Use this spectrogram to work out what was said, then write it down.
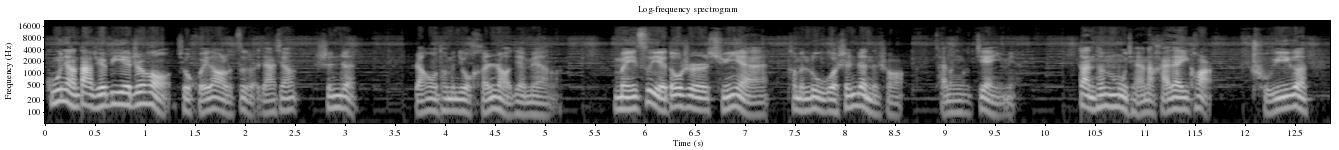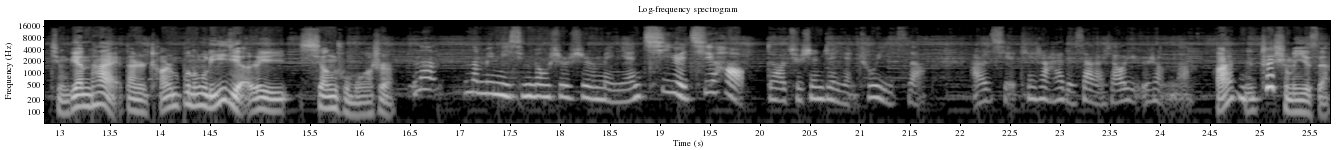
姑娘大学毕业之后就回到了自个儿家乡深圳，然后他们就很少见面了，每次也都是巡演，他们路过深圳的时候才能见一面。但他们目前呢还在一块儿，处于一个挺变态，但是常人不能理解的这一相处模式。那那秘密行动是不是每年七月七号都要去深圳演出一次啊？而且天上还得下点小雨什么的？啊，你这什么意思呀？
